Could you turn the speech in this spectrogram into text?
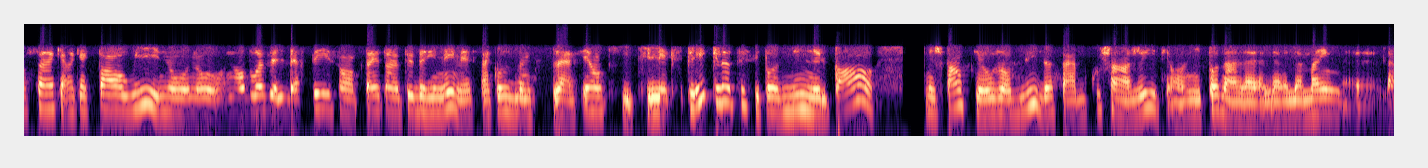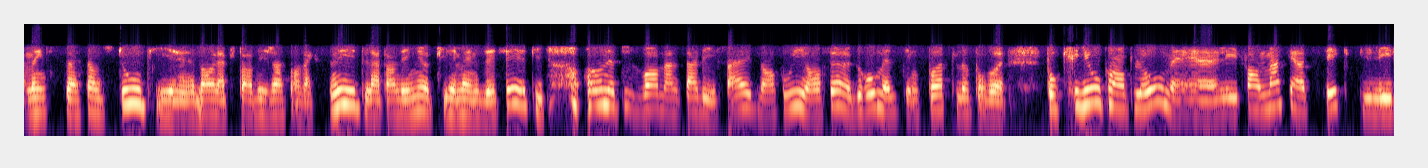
on sent qu'en quelque part, oui, nos, nos, nos droits et libertés sont peut-être un peu brimés, mais c'est à cause d'une situation qui, qui l'explique, là, tu sais, c'est pas venu de nulle part. Mais je pense qu'aujourd'hui, là, ça a beaucoup changé, puis on n'est pas dans le même euh, la même situation du tout. Puis euh, bon, la plupart des gens sont vaccinés, puis la pandémie a plus les mêmes effets. Puis on a pu le voir dans le temps des fêtes. Donc oui, on fait un gros melting pot là pour euh, pour crier au complot, mais euh, les fondements scientifiques puis les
